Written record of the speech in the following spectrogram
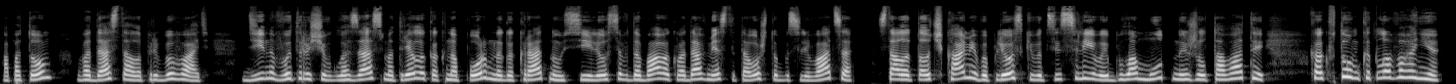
А потом вода стала прибывать. Дина, вытаращив глаза, смотрела, как напор многократно усилился. Вдобавок вода вместо того, чтобы сливаться, стала толчками выплескиваться из слива и была мутной, желтоватой, как в том котловане,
